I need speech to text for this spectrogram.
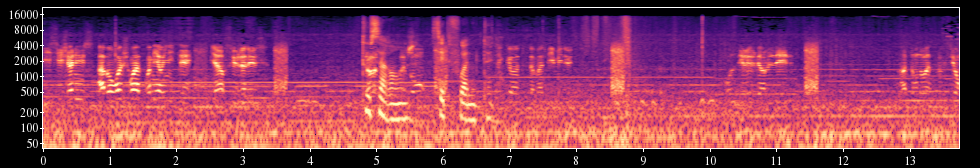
Ici Janus, avons rejoint première unité. Bien reçu Janus. Tout s'arrange. Cette fois, nous tenons. Code, ça va 10 minutes. On se dirige vers l'usine. Attendons instruction.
